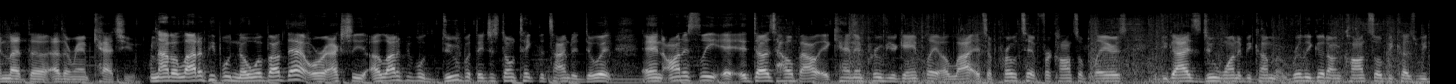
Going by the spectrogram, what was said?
and let the other ramp catch you. Not a lot of people know about that, or actually a lot of people do, but they just don't take the time to do it. And honestly, it, it does help out. It can improve your gameplay a lot. It's a pro tip for console players. If you guys do want to become really good on console because we...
